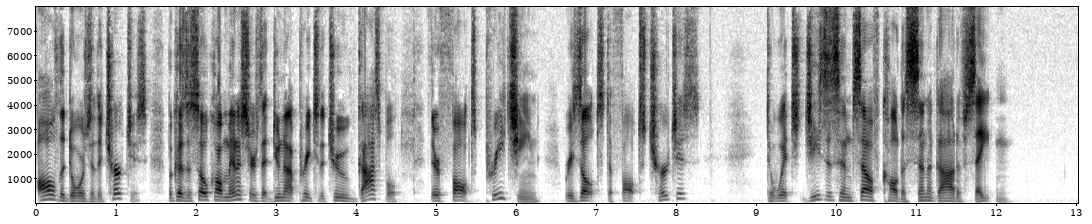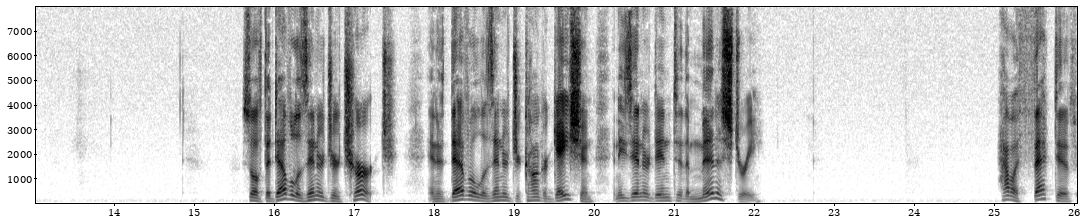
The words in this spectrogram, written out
all the doors of the churches because the so called ministers that do not preach the true gospel, their false preaching results to false churches to which Jesus himself called a synagogue of Satan. So if the devil has entered your church, and if the devil has entered your congregation, and he's entered into the ministry, how effective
